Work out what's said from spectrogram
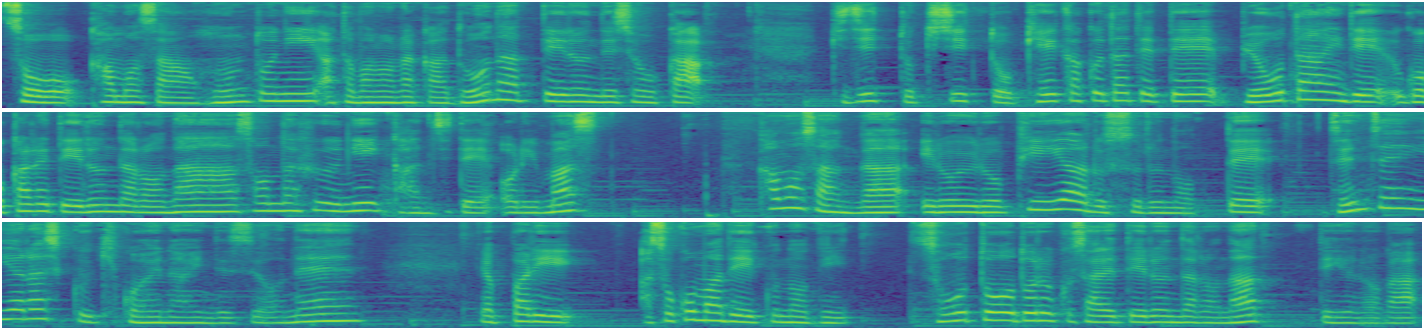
そうカモさん本当に頭の中どうなっているんでしょうか。きちっときちっと計画立てて秒単位で動かれているんだろうな。そんな風に感じております。カモさんがいろいろ PR するのって全然いやらしく聞こえないんですよね。やっぱりあそこまで行くのに相当努力されているんだろうなっていうのが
